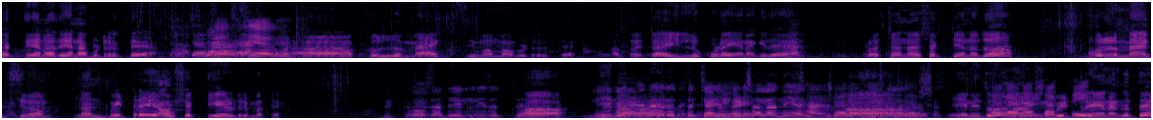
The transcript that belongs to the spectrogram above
ಶಕ್ತಿ ಅನ್ನೋದು ಏನಾಗ್ಬಿಟ್ಟಿರುತ್ತೆ? ಹಾ ಫುಲ್ ಮ್ಯಾಕ್ಸಿಮಮ್ ಆಗ್ಬಿಟ್ಟಿರುತ್ತೆ. ಅರ್ಥ ಆಯ್ತಾ? ಇಲ್ಲೂ ಕೂಡ ಏನಾಗಿದೆ? ಪ್ರಚನ್ನ ಶಕ್ತಿ ಅನ್ನೋದು ಫುಲ್ ಮ್ಯಾಕ್ಸಿಮಮ್ ನಾನು ಬಿಟ್ರೆ ಯಾವ ಶಕ್ತಿ ಹೇಳ್ರಿ ಮತ್ತೆ? ಬಿಟ್ಟುವಾಗ ಅದು ಎಲ್ಲಿರುತ್ತೆ? ಹಾ ಈಗ? ಏನೋ ಇರುತ್ತೆ? ಚಲನೆ ಚಲನೆ. ಆಗ್ತದೆ. ಹಾ, ಏನಿದು? ನಾನು ಹಿಂಗ್ ಬಿಟ್ರೆ ಏನಾಗುತ್ತೆ?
